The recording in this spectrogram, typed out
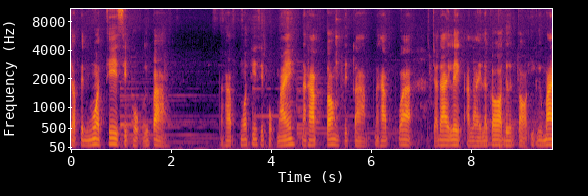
จะเป็นงวดที่ 16 หรือเปล่านะครับงวดที่ 16ไหมนะครับ ต้องติดตามนะครับว่าจะได้เลขอะไรแล้วก็เดินต่ออีกหรือไม่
